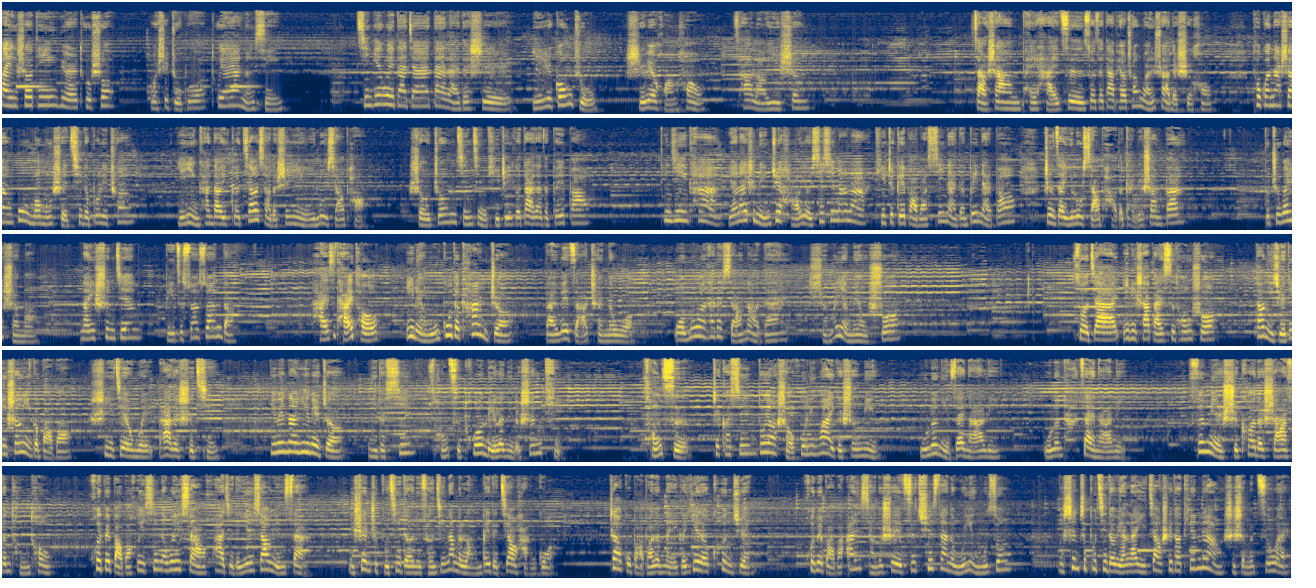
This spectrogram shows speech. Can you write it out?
欢迎收听育儿兔说，我是主播兔丫丫能行。今天为大家带来的是一日公主，十月皇后，操劳一生。早上陪孩子坐在大飘窗玩耍的时候，透过那扇雾蒙蒙水汽的玻璃窗，隐隐看到一个娇小的身影一路小跑，手中紧紧提着一个大大的背包。定睛一看，原来是邻居好友西西妈妈提着给宝宝吸奶的背奶包，正在一路小跑的赶着上班。不知为什么，那一瞬间鼻子酸酸的。孩子抬头，一脸无辜的看着百味杂陈的我。我摸摸他的小脑袋，什么也没有说。作家伊丽莎白斯通说。当你决定生一个宝宝，是一件伟大的事情，因为那意味着你的心从此脱离了你的身体，从此这颗心都要守护另外一个生命，无论你在哪里，无论他在哪里。分娩时刻的十二分疼痛，会被宝宝会心的微笑化解的烟消云散，你甚至不记得你曾经那么狼狈的叫喊过。照顾宝宝的每一个夜的困倦，会被宝宝安详的睡姿驱散的无影无踪。你甚至不记得原来一觉睡到天亮是什么滋味。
